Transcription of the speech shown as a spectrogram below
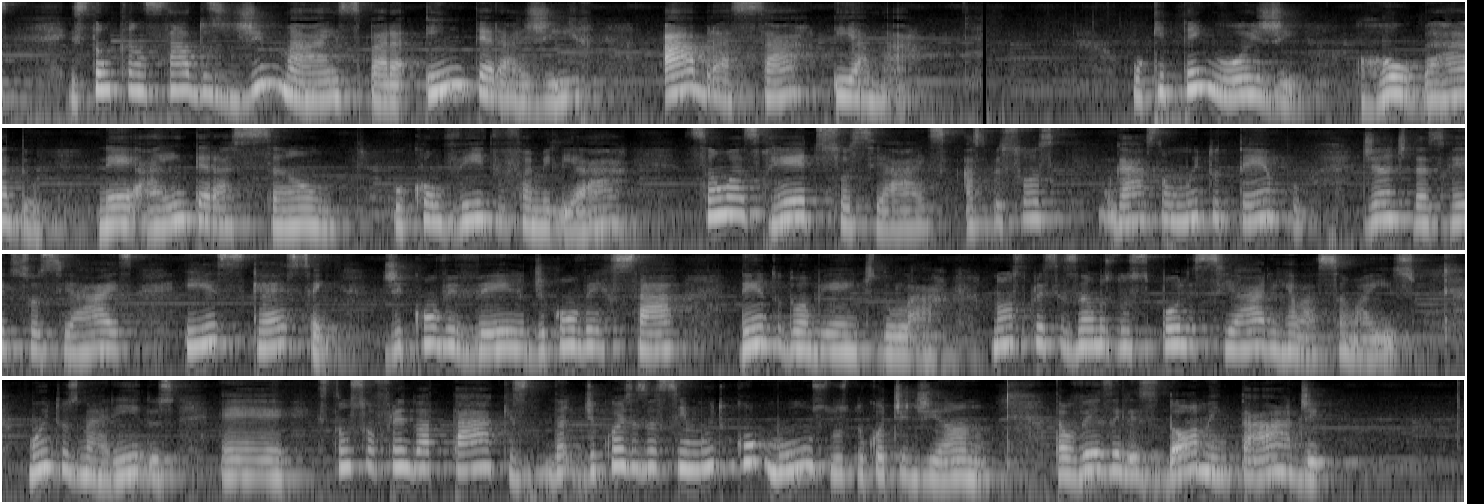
estão cansados demais para interagir abraçar e amar. O que tem hoje roubado né, a interação, o convívio familiar, são as redes sociais. As pessoas gastam muito tempo diante das redes sociais e esquecem de conviver, de conversar dentro do ambiente do lar. Nós precisamos nos policiar em relação a isso. Muitos maridos é, estão sofrendo ataques de coisas assim muito comuns do, do cotidiano. Talvez eles dormem tarde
